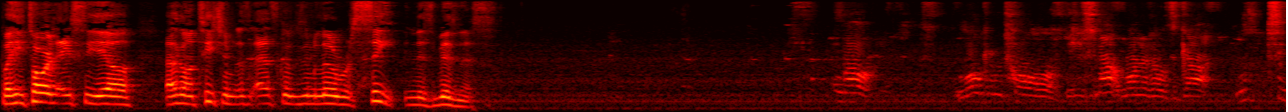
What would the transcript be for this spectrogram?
but he tore his ACL. That's gonna teach him. That's gonna give him a little receipt in this business. Well, Logan Paul, he's not one of those guys. See,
